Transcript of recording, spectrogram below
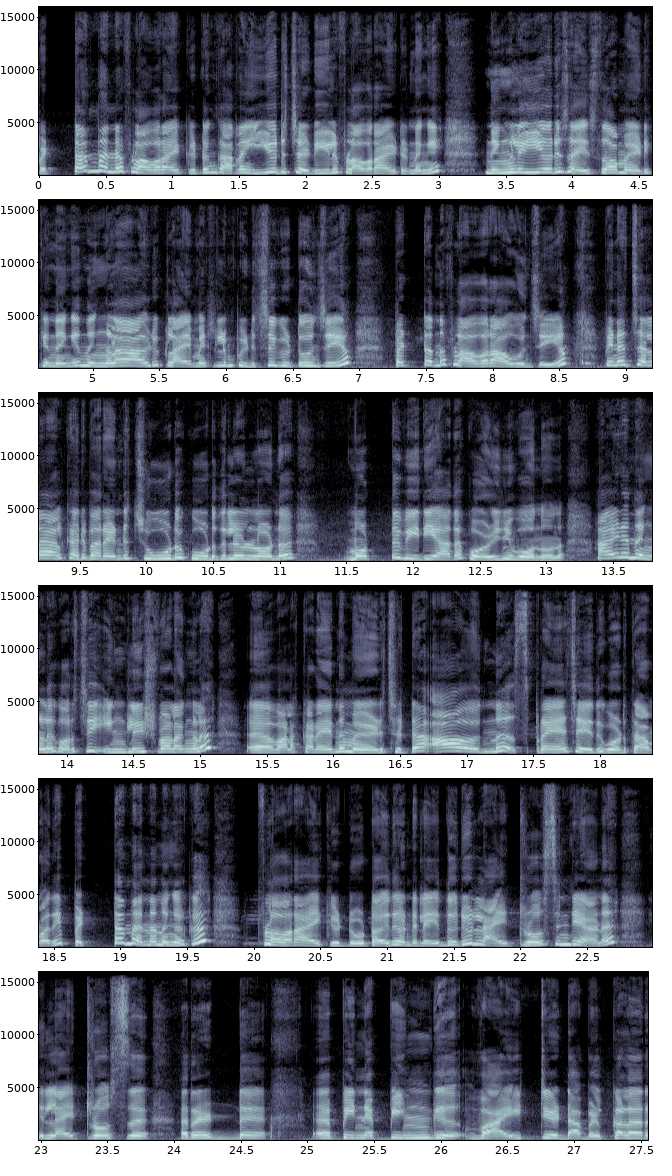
പെട്ടെന്ന് തന്നെ ഫ്ലവർ ആയി കിട്ടും. കാരണം ഈ ഒരു ചെടിയിൽ ഫ്ലവർ ആയിട്ടുണ്ടെങ്കിൽ നിങ്ങൾ ഈ ഒരു സൈസ് മേടിക്കുന്നെങ്കിൽ നിങ്ങൾ ആ ഒരു ക്ലൈമറ്റിലും പിടിച്ച് കിട്ടുകയും ചെയ്യും. പെട്ടെന്ന് ഫ്ലവർ ആവുകയും ചെയ്യും. പിന്നെ ചില ആൾക്കാർ പറയുന്നുണ്ട് ചൂട് കൂടുതലുള്ളതുകൊണ്ട് മൊട്ട് വിരിയാതെ കൊഴിഞ്ഞു പോകുന്നു അതിന് നിങ്ങൾ കുറച്ച് ഇംഗ്ലീഷ് വളങ്ങൾ വളക്കടയിൽ നിന്ന് മേടിച്ചിട്ട് ആ ഒന്ന് സ്പ്രേ ചെയ്ത് കൊടുത്താൽ മതി. പെട്ടെന്ന് തന്നെ നിങ്ങൾക്ക് ഫ്ലവർ ആയി കിട്ടും കേട്ടോ ഇത് കണ്ടില്ലേ? ഇതൊരു ലൈറ്റ് റോസിന്റെ ആണ് ലൈറ്റ് റോസ് റെഡ് പിന്നെ പിങ്ക് വൈറ്റ് ഡബിൾ കളർ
